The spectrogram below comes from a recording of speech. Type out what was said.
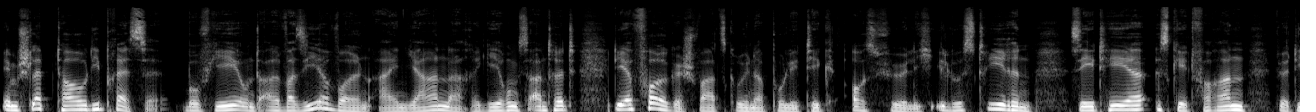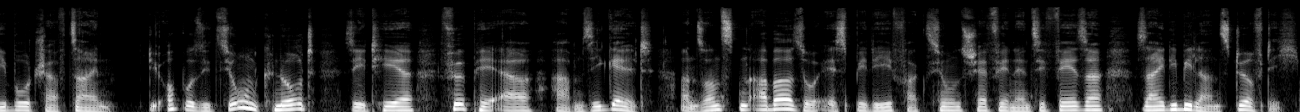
Im Schlepptau die Presse. Bouffier und Al-Wazir wollen ein Jahr nach Regierungsantritt die Erfolge schwarz-grüner Politik ausführlich illustrieren. Seht her, es geht voran, wird die Botschaft sein. Die Opposition knurrt, seht her, für PR haben sie Geld. Ansonsten aber, so SPD-Fraktionschefin Nancy Faeser, sei die Bilanz dürftig.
